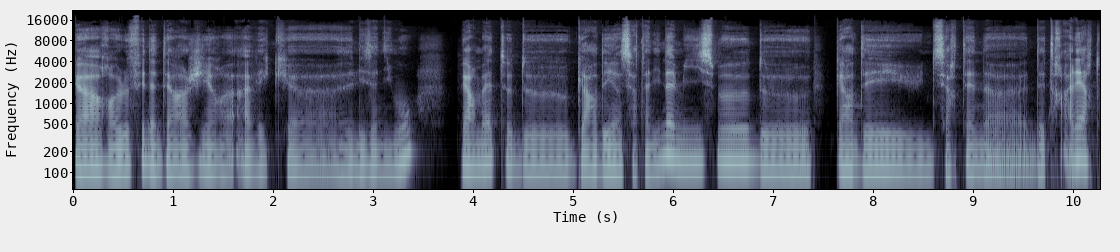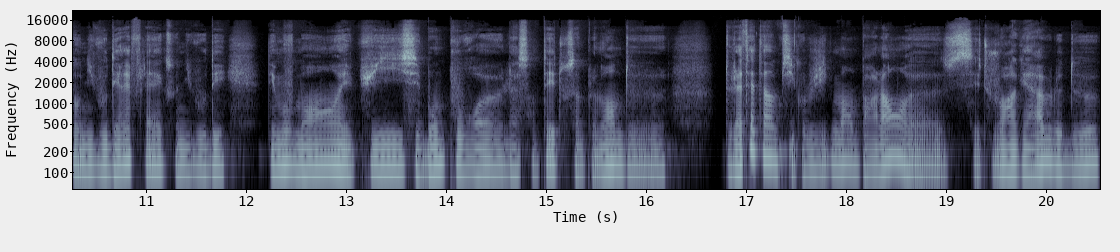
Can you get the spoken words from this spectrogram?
car euh, le fait d'interagir avec euh, les animaux permettent de garder un certain dynamisme, de garder une certaine euh, d'être alerte au niveau des réflexes, au niveau des, mouvements, et puis c'est bon pour euh, la santé tout simplement de, de la tête, hein. psychologiquement parlant, euh, c'est toujours agréable de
